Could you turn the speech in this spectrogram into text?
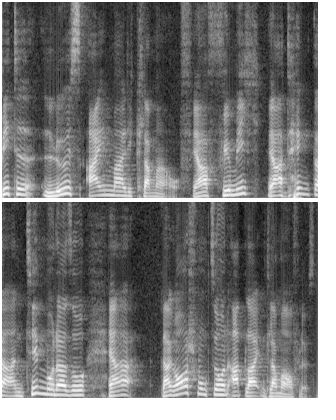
Bitte löse einmal die Klammer auf. Ja, für mich, ja, denk da an Tim oder so, ja, Lagrange-Funktion ableiten, Klammer auflösen.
